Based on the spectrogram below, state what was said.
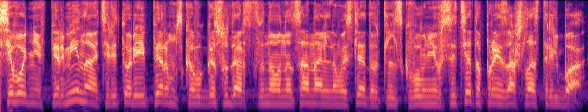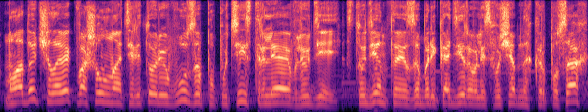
Сегодня в Перми на территории Пермского государственного национального исследовательского университета произошла стрельба. Молодой человек вошел на территорию вуза по пути, стреляя в людей. Студенты забаррикадировались в учебных корпусах,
